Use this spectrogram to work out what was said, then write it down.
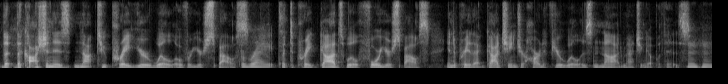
The the caution is not to pray your will over your spouse. Right. But to pray God's will for your spouse and to pray that God change your heart if your will is not matching up with his. Mm-hmm.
